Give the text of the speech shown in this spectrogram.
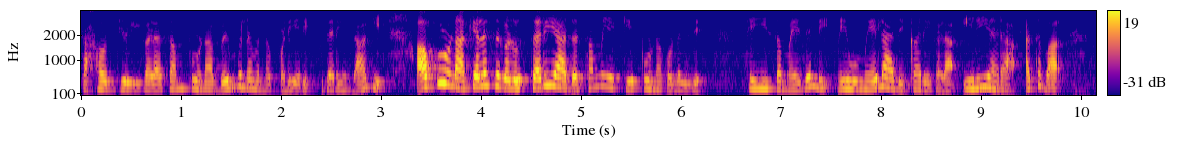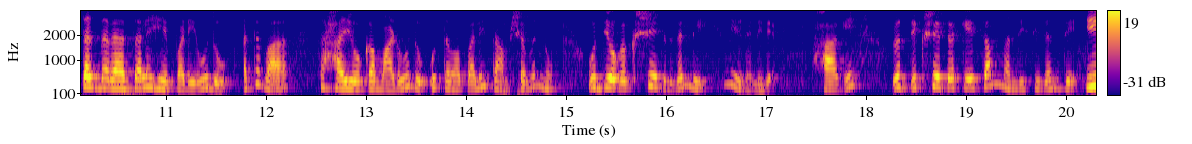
ಸಹೋದ್ಯೋಗಿಗಳ ಸಂಪೂರ್ಣ ಬೆಂಬಲವನ್ನು ಪಡೆಯಿರಿ. ಇದರಿಂದಾಗಿ ಅಪೂರ್ಣ ಕೆಲಸಗಳು ಸರಿಯಾದ ಸಮಯಕ್ಕೆ ಪೂರ್ಣಗೊಳ್ಳಲಿದೆ. ಈ ಸಮಯದಲ್ಲಿ ನೀವು ಮೇಲಾಧಿಕಾರಿಗಳ ಹಿರಿಯರ ಅಥವಾ ತಜ್ಞರ ಸಲಹೆ ಪಡೆಯುವುದು ಅಥವಾ ಸಹಯೋಗ ಮಾಡುವುದು ಉತ್ತಮ ಫಲಿತಾಂಶವನ್ನು ಉದ್ಯೋಗ ಕ್ಷೇತ್ರದಲ್ಲಿ ನೀಡಲಿದೆ. ಹಾಗೆ ವೃತ್ತಿ ಕ್ಷೇತ್ರಕ್ಕೆ ಸಂಬಂಧಿಸಿದಂತೆ ಈ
